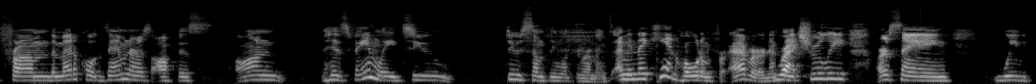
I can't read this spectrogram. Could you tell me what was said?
from the medical examiner's office on his family to do something with the remains. I mean they can't hold him forever. And if they truly are saying we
